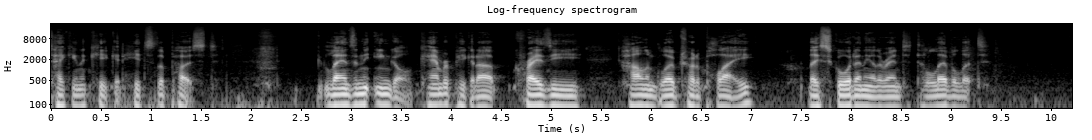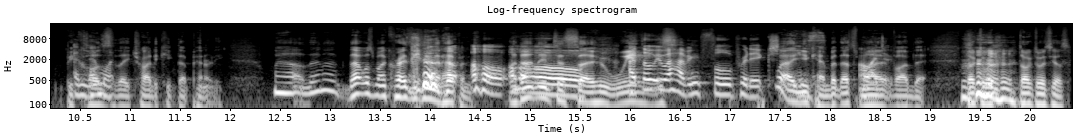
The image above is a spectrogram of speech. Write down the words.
taking the kick, it hits the post, lands in the in goal. Canberra pick it up. Crazy Harlem Globe try to play. They scored on the other end to level it because they tried to kick that penalty. Well, then I, that was my crazy thing that happened. Oh, I don't oh. need to say who wins. I thought we were having full predictions. Well, you can, but that's Oh, I my do. vibe there. Doctor, what- Doctor, what's yours?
